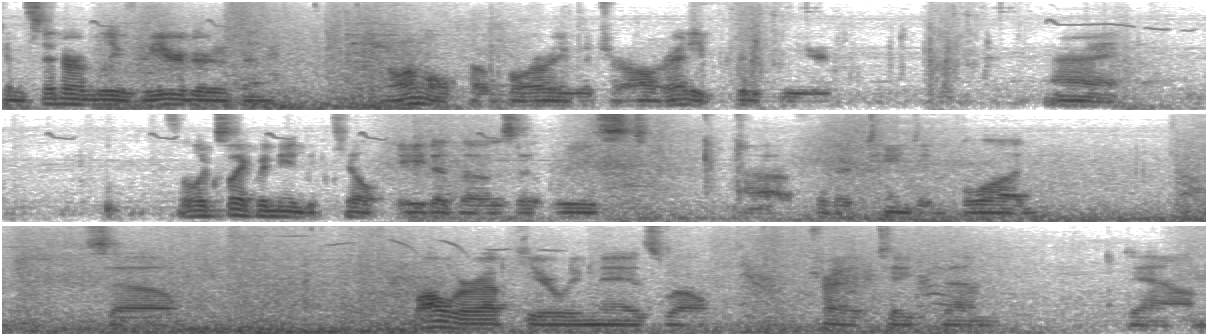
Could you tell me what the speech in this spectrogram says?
considerably weirder than normal Popori, which are already pretty weird. Alright. So it looks like we need to kill eight of those at least uh, for their tainted blood. So, while we're up here, we may as well try to take them down.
